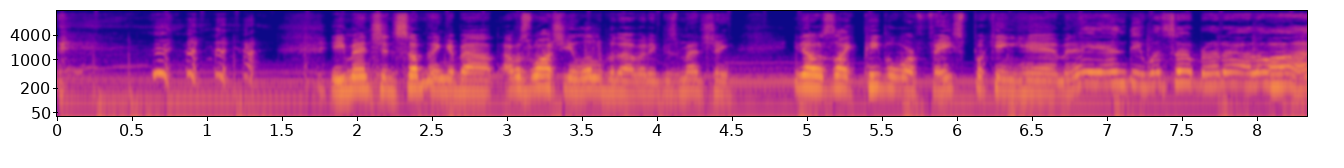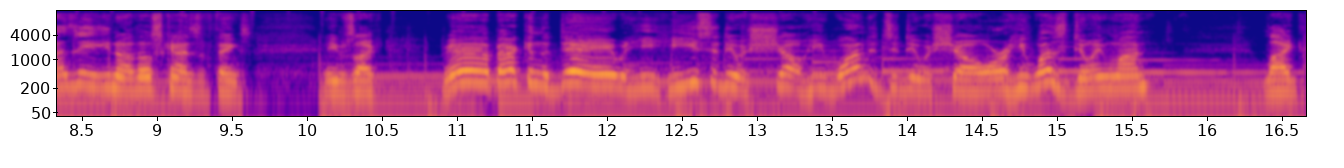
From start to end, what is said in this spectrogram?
he mentioned something about. I was watching a little bit of it. He was mentioning, you know, it's like people were Facebooking him and, hey, Andy, what's up, brother? Aloha, howzy? You know, those kinds of things. And he was like, yeah, back in the day when he, he used to do a show, he wanted to do a show, or he was doing one, like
